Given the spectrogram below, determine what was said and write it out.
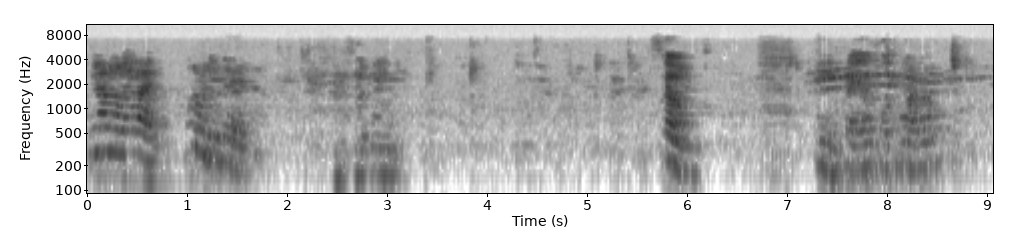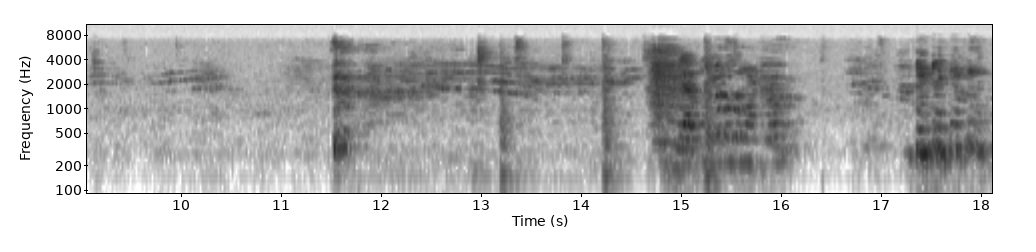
You don't know they like, what I do that? Okay. So, any plans for tomorrow? You got plenty of some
